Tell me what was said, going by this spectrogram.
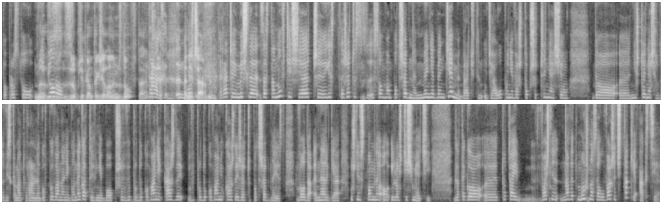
po prostu nie No, biorą... z- Zróbcie piątek zielonym znów, tak? Tak, A nie czarnym? Raczej myślę, zastanówcie się, czy jest, te rzeczy są Wam potrzebne. My nie będziemy brać w tym udziału, ponieważ to przyczynia się do e, niszczenia środowiska naturalnego, wpływa na niego negatywnie, bo przy wyprodukowaniu każdej, wyprodukowaniu każdej rzeczy potrzebna jest woda, energia, już nie wspomnę o ilości śmieci. Dlatego e, tutaj właśnie nawet można zauważyć takie akcje.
